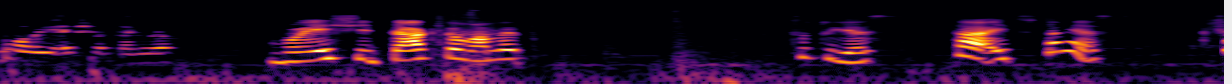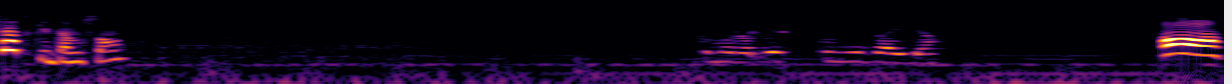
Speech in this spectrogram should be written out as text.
boję się tego. Bo jeśli tak, to mamy... Co tu jest? Ta, i co tam jest? Kwiatki tam są. To może gdzieś tutaj nie wejdzie. O!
